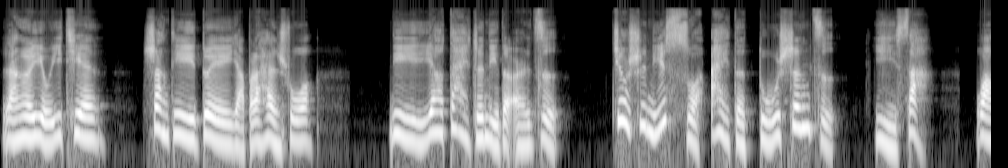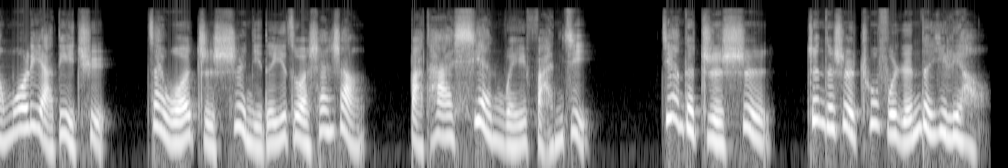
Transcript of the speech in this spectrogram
然而有一天，上帝对亚伯拉罕说：“你要带着你的儿子，就是你所爱的独生子以撒，往摩利亚地去，在我指示你的一座山上，把它献为燔祭。”这样的指示。真的是出乎人的意料，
